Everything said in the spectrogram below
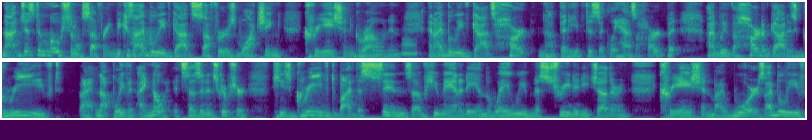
Not just emotional suffering, because I Uh-huh. believe God suffers watching creation groan. And, Right. and I believe God's heart, not that he physically has a heart, but I believe the heart of God is grieved. I not believe it. I know it. It says it in scripture. He's grieved by the sins of humanity and the way we've mistreated each other and creation by wars. I believe,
